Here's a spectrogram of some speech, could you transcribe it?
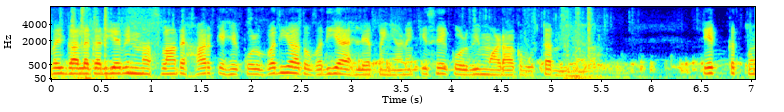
ਬਈ ਗੱਲ ਕਰੀਏ ਵੀ ਨਸਲਾਂ ਤੇ ਹਰ ਕਿਸੇ ਕੋਲ ਵਧੀਆ ਤੋਂ ਵਧੀਆ ਇਹਲੇ ਪਈਆਂ ਨੇ, ਕਿਸੇ ਕੋਲ ਵੀ ਮਾੜਾ ਕਬੂਤਰ ਨਹੀਂ ਹੈਗਾ। ਇੱਕ ਤੋਂ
